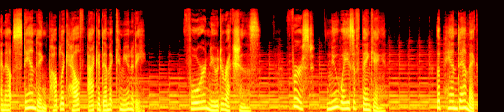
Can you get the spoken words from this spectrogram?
an outstanding public health academic community. Four new directions. First, new ways of thinking. The pandemic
